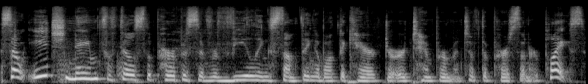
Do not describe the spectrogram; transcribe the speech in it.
So each name fulfills the purpose of revealing something about the character or temperament of the person or place.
